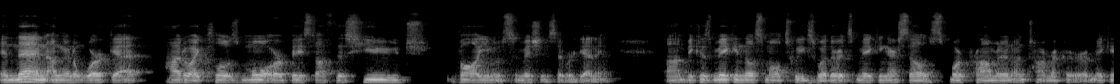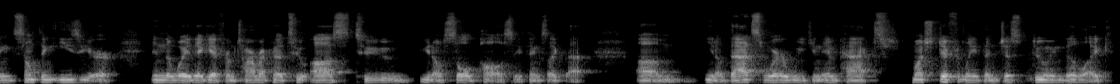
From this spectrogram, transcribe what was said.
And then I'm going to work at how do I close more based off this huge volume of submissions that we're getting. Um, because making those small tweaks, whether it's making ourselves more prominent on Tarmika or making something easier in the way they get from Tarmika to us to you know sold policy, things like that. Um, you know that's where we can impact much differently than just doing the like,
